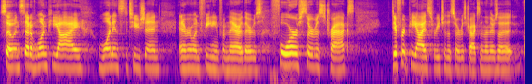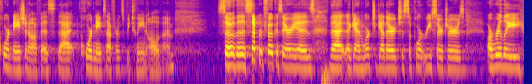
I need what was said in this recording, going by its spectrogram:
So instead of one PI, one institution, and everyone feeding from there, there's four service tracks different PIs for each of the service tracks, and then there's a coordination office that coordinates efforts between all of them. So the separate focus areas that, again, work together to support researchers are really,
